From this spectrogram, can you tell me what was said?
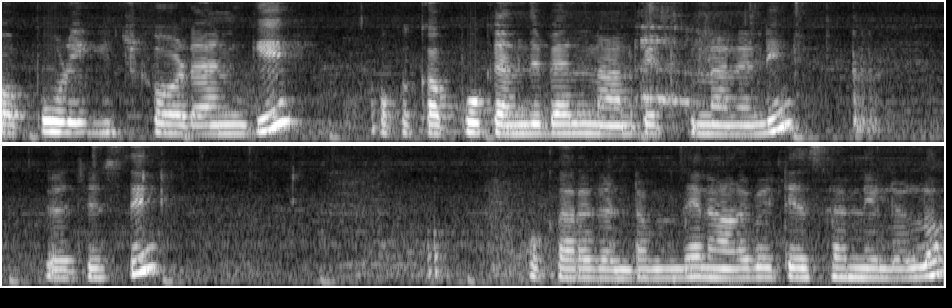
పప్పు ఉడికించుకోవడానికి ఒక కప్పు కందిబెల్లం నానబెట్టుకున్నానండి. ఇది వచ్చేసి ఒక అరగంట ముందే నానబెట్టేసాను నీళ్ళలో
